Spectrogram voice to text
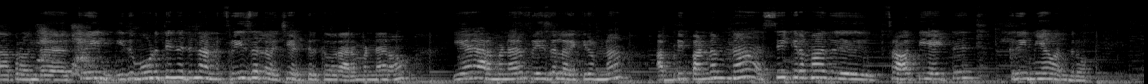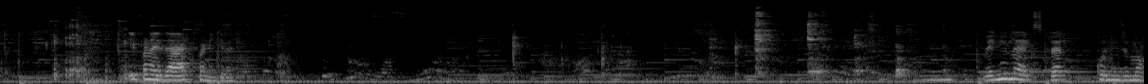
அப்புறம் இந்த க்ரீம் இது மூணு வந்துட்டு நான் ஃப்ரீசர்ல வச்சு எடுத்திருக்கேன் ஒரு அரை மணி நேரம். ஏன் அரை மணி நேரம் ஃப்ரீசர்ல வைக்கிறோம்னா அப்படி பண்ணோம்னா சீக்கிரமா அது ஃப்ராத்தி ஆயிட்டு க்ரீமியா வந்துடும் இப்போ நான் இதை ஆட் பண்ணிக்கிறேன். வெனிலா எக்ஸ்ட்ராக்ட் கொஞ்சமா.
